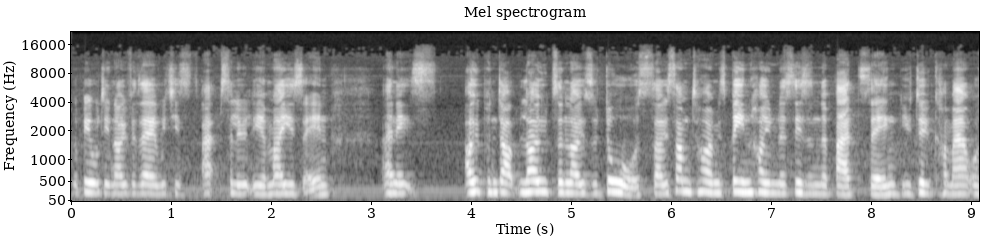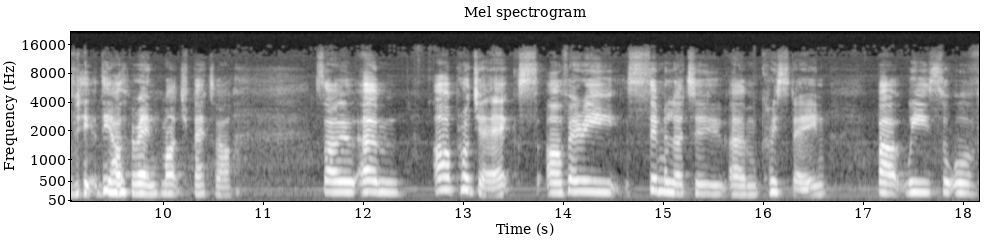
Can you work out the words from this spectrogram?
the building over there, which is absolutely amazing. And it's opened up loads and loads of doors. So sometimes being homeless isn't a bad thing. You do come out of it at the other end much better. So um, our projects are very similar to um, Christine, but we sort of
